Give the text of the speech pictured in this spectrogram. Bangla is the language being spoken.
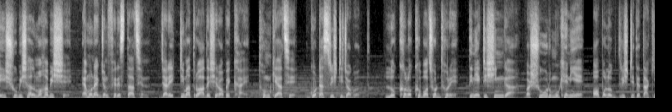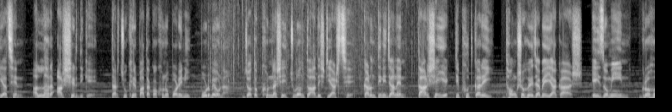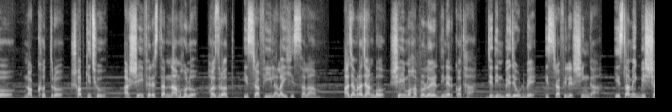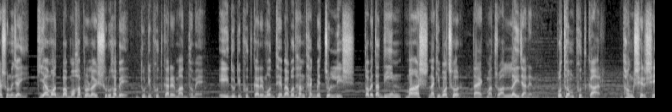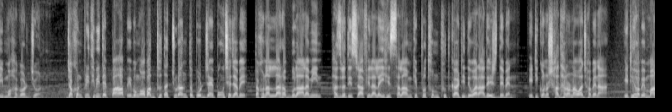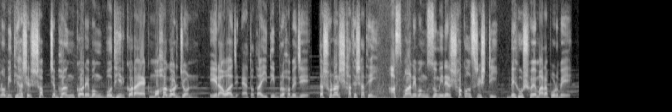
এই সুবিশাল মহাবিশ্বে এমন একজন ফেরেস্তা আছেন, যার একটিমাত্র আদেশের অপেক্ষায় থমকে আছে গোটা সৃষ্টি জগৎ। লক্ষ লক্ষ বছর ধরে তিনি একটি সিঙ্গা বা সুর মুখে নিয়ে অপলক দৃষ্টিতে তাকিয়ে আছেন আল্লাহর আর্শের দিকে। তার চোখের পাতা কখনো পড়েনি, পড়বেও না। যতক্ষণ না সেই চূড়ান্ত আদেশটি আসছে, কারণ তিনি জানেন, তার সেই একটি ফুৎকারেই ধ্বংস হয়ে যাবে এই আকাশ, এই জমিন, গ্রহ, নক্ষত্র, সবকিছু আর সেই ফেরেস্তার নাম হল হজরত ইসরাফিল আলাইহিসালাম আজ আমরা জানব সেই মহাপ্রলয়ের দিনের কথা, যেদিন বেজে উঠবে ইসরাফিলের সিঙ্গা ইসলামিক বিশ্বাস অনুযায়ী কিয়ামত বা মহাপ্রলয় শুরু হবে দুটি ফুৎকারের মাধ্যমে। এই দুটি ফুৎকারের মধ্যে ব্যবধান থাকবে চল্লিশ, তবে তা দিন, মাস নাকি বছর, তা একমাত্র আল্লাহই জানেন। প্রথম ফুৎকার, ধ্বংসের সেই মহাগর্জন। যখন পৃথিবীতে পাপ এবং অবাধ্যতা চূড়ান্ত পর্যায়ে পৌঁছে যাবে, তখন আল্লাহ রব্বুল আলমিন হজরত ইসরাফিল আলাইহিসালামকে প্রথম ফুৎকারটি দেওয়ার আদেশ দেবেন। এটি কোনো সাধারণ আওয়াজ হবে না। এটি হবে মানব ইতিহাসের সবচেয়ে ভয়ঙ্কর এবং বধির করা এক মহাগর্জন। এর আওয়াজ এতটাই তীব্র হবে যে, তা শোনার সাথে সাথেই আসমান এবং জমিনের সকল সৃষ্টি বেহুশ হয়ে মারা পড়বে।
